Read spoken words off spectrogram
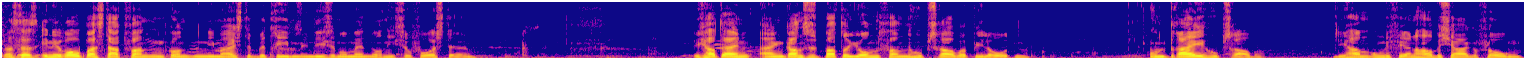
Dass das in Europa stattfanden, konnten die meisten Betriebe in diesem Moment noch nicht so vorstellen. Ich hatte ein, ein ganzes Bataillon von Hubschrauberpiloten und drei Hubschrauber. Die haben ungefähr ein halbes Jahr geflogen,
